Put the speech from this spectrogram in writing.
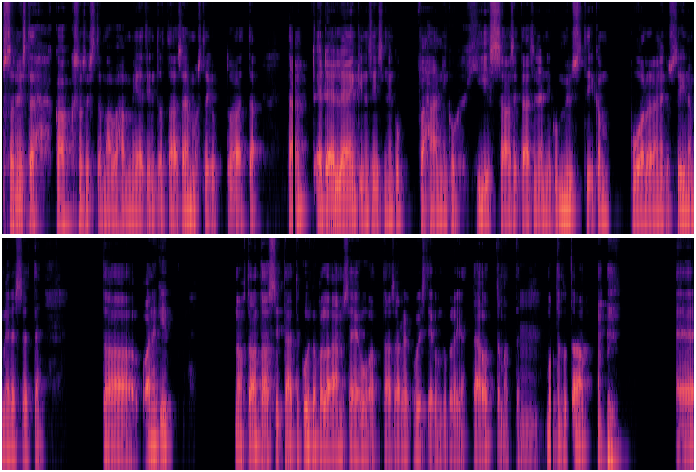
tuossa niistä kaksosista mä vähän mietin tota semmoista juttua, että tämä nyt edelleenkin siis niin kuin vähän niin kuin hiissaa sitä sinne niin kuin mystiikan puolelle niin kuin siinä mielessä, että tota, ainakin no, tämä on taas sitä, että kuinka paljon MCU ottaa sarjakuvista ja kuinka paljon jättää ottamatta. Mm. Mutta tota, eh,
